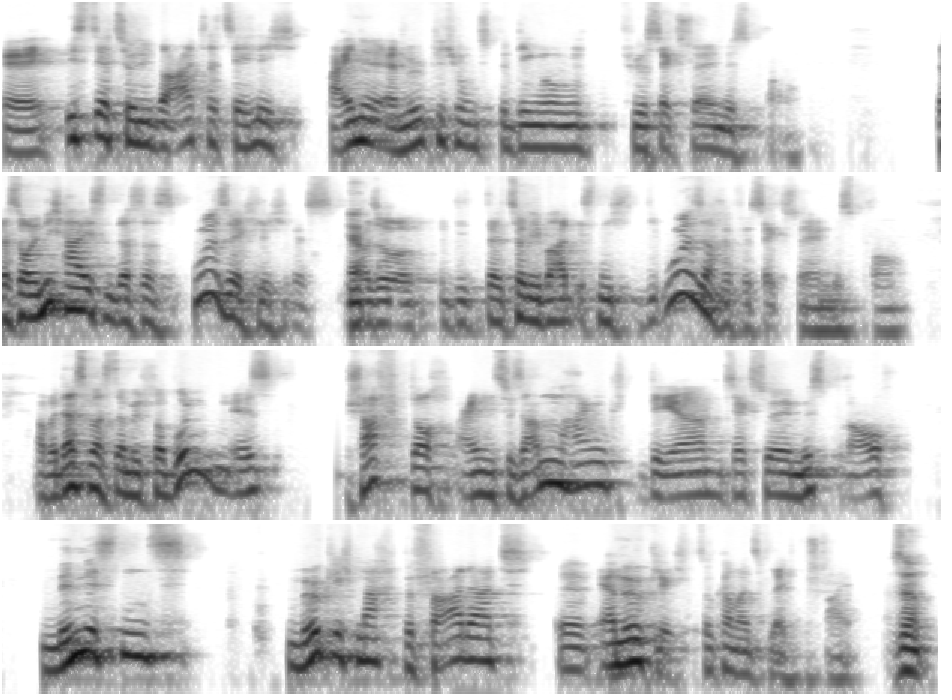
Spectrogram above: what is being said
äh, ist der Zölibat tatsächlich eine Ermöglichungsbedingung für sexuellen Missbrauch. Das soll nicht heißen, dass das ursächlich ist. Ja. Also die, der Zölibat ist nicht die Ursache für sexuellen Missbrauch. Aber das, was damit verbunden ist, schafft doch einen Zusammenhang, der sexuellen Missbrauch mindestens möglich macht, befördert äh, ermöglicht. So kann man es vielleicht beschreiben. Also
